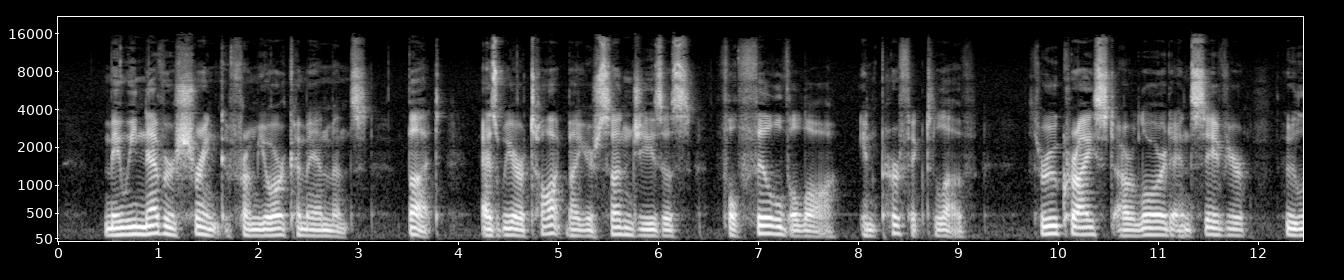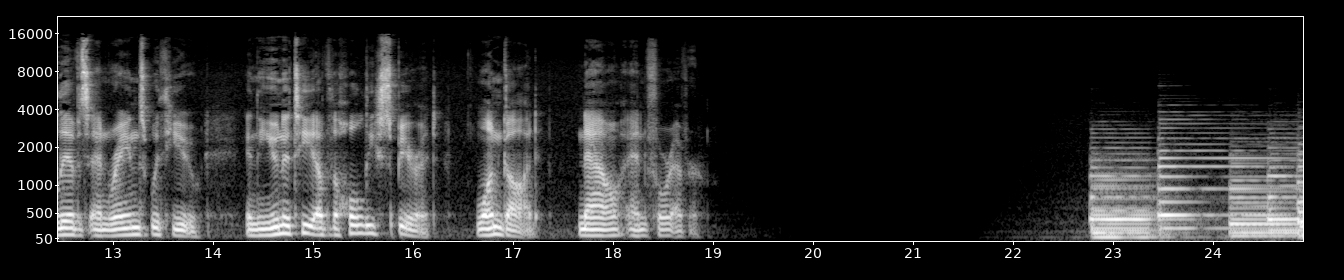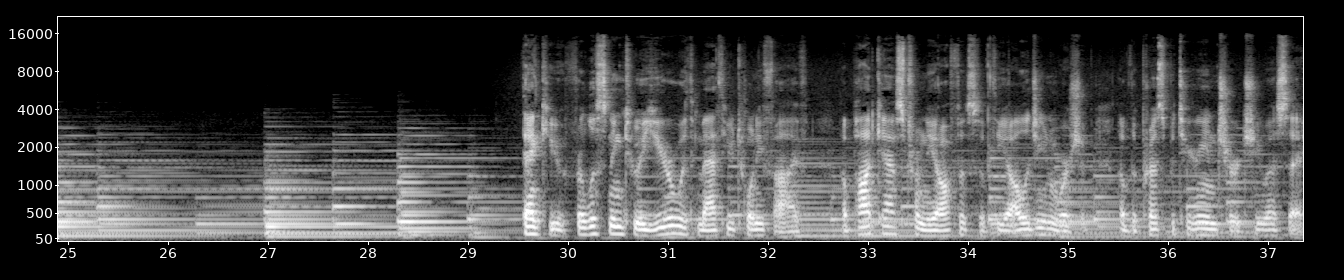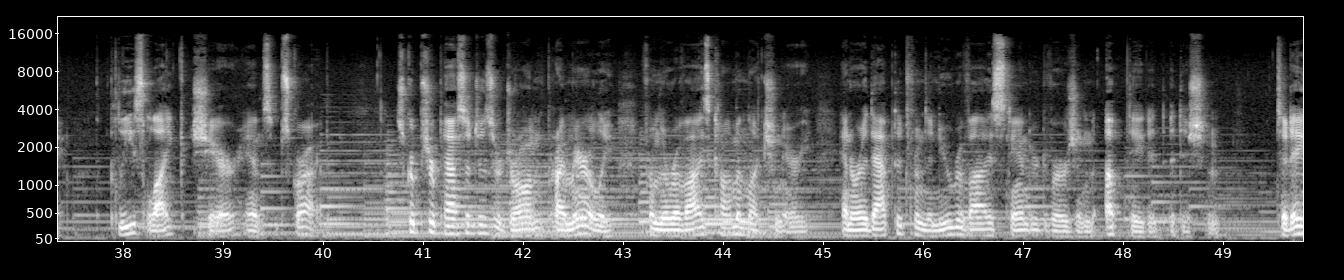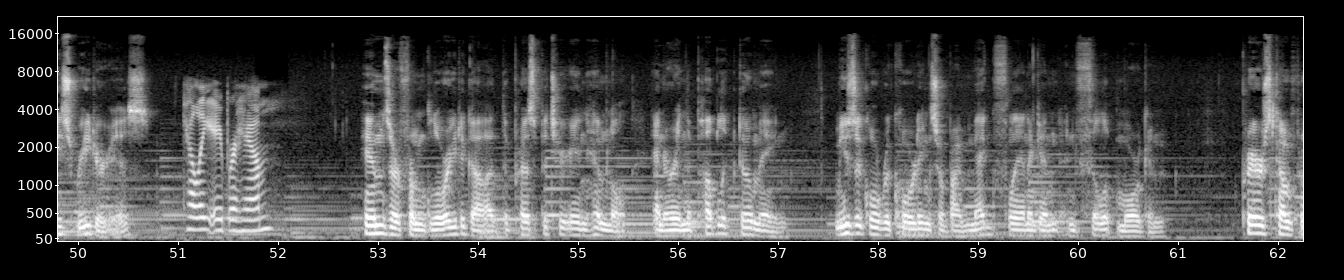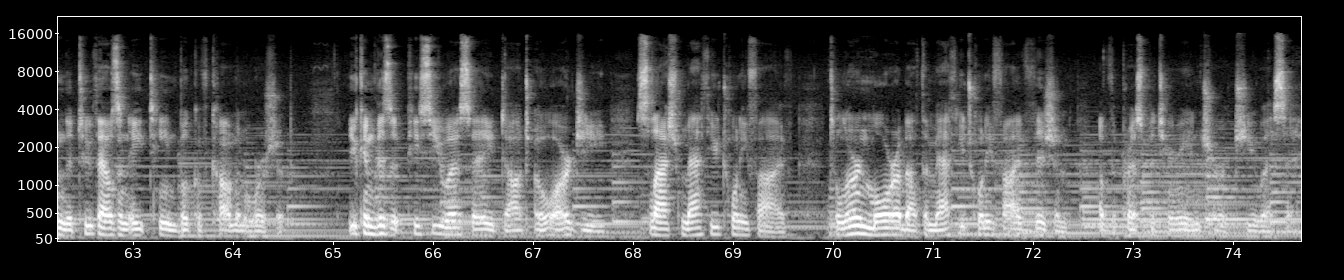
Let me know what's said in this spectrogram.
May we never shrink from your commandments, but, as we are taught by your Son Jesus, fulfill the law in perfect love. Through Christ our Lord and Savior, who lives and reigns with you, in the unity of the Holy Spirit, one God, now and forever. Thank you for listening to A Year with Matthew 25, a podcast from the Office of Theology and Worship of the Presbyterian Church USA. Please like, share, and subscribe. Scripture passages are drawn primarily from the Revised Common Lectionary and are adapted from the New Revised Standard Version Updated Edition. Today's reader is Kelly Abraham. Hymns are from Glory to God, the Presbyterian hymnal, and are in the public domain. Musical recordings are by Meg Flannagan and Phillip Morgan. Prayers come from the 2018 Book of Common Worship. You can visit pcusa.org slash Matthew 25 to learn more about the Matthew 25 vision of the Presbyterian Church USA.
